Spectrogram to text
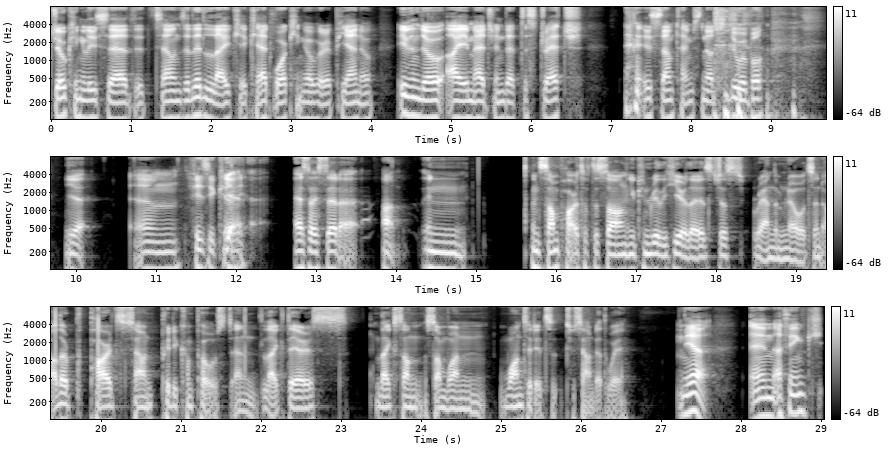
jokingly said, it sounds a little like a cat walking over a piano, even though I imagine that the stretch is sometimes not doable. yeah. Um, physically. Yeah. As I said, uh, uh, in in some parts of the song, you can really hear that it's just random notes, and other p- parts sound pretty composed and like there's like some someone wanted it to sound that way. Yeah, and I think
